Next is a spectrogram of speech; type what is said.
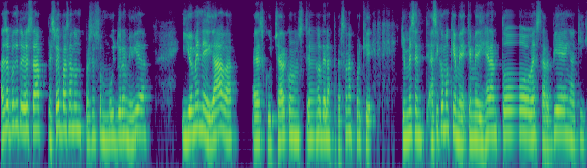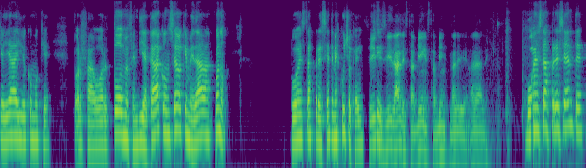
Hace poquito yo estaba, estoy pasando un proceso muy duro en mi vida Y yo me negaba a escuchar consejos de las personas porque yo me sentí, así como que me, que me dijeran todo va a estar bien aquí, que allá, y yo como que, por favor, todo me ofendía. Cada consejo que me daban, bueno, vos estás presente, ¿me escucho, Kevin? Sí, sí, sí, dale, está bien, está bien, dale, dale, dale. Vos estás presente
